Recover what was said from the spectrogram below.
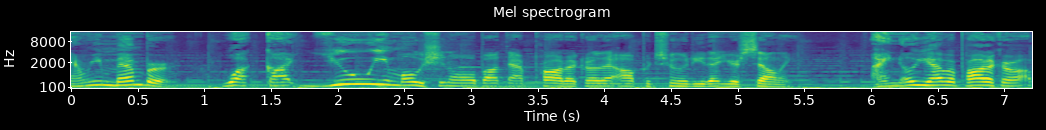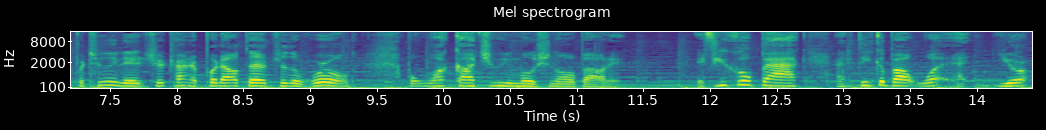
and remember what got you emotional about that product or that opportunity that you're selling. I know you have a product or opportunity that you're trying to put out there to the world, but what got you emotional about it? If you go back and think about what your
